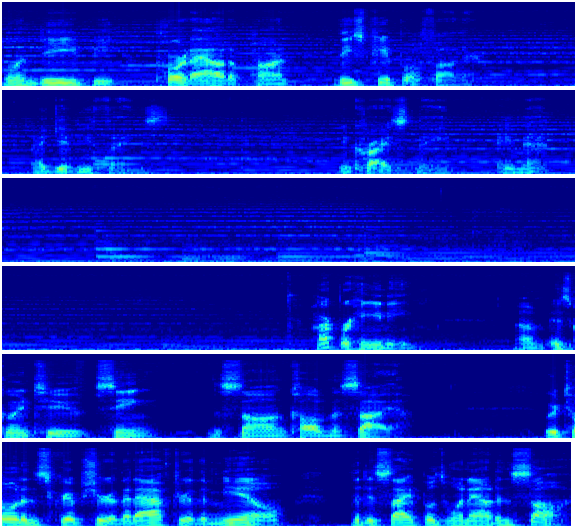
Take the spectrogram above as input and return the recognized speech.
will indeed be poured out upon these people, Father. I give you thanks. In Christ's name, amen. Harper Haney um, is going to sing the song called Messiah. We're told in Scripture that after the meal, the disciples went out and song.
